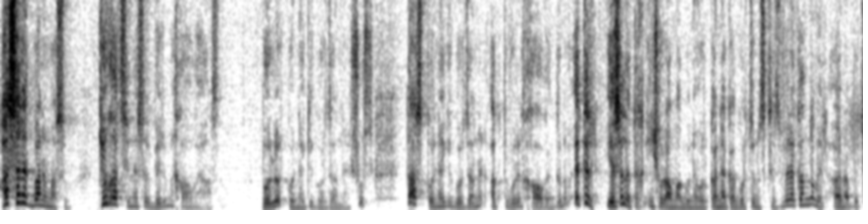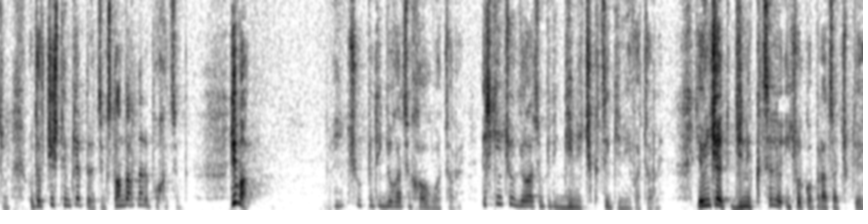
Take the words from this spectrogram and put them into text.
Հասարակ բան եմ ասում։ Գյուղացին այսօր բերում է խաղող է հանձնում։ Բոլոր կոնյակի գործանները շուրջ 10 կոնյակի գործարաններ ակտիվորեն խաղող են գնում։ Էդ էլ ես էլ այդտեղ ինչ որ համագուն եմ որ կոնյակագործությունը սկսեց վերականգնվել հանրապետություն, որովհետև ճիշտ հիմքեր դրեցինք, ստանդարտները փոխեցինք։ Հիմա ինչու պիտի գյուղացին խաղող վաճառի։ Իսկ ինչու գյուղացին պիտի գինի չգցի գինի վաճառի։ Եվ ինչի այդ գինի գցելը ինչ որ կոոպերացիա չպետք է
